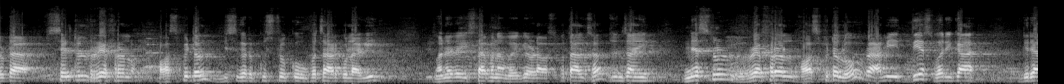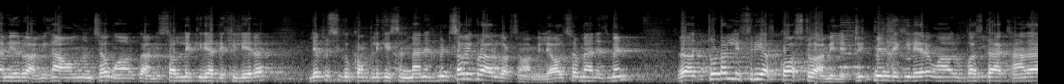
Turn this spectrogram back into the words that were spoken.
एउटा सेन्ट्रल रेफरल हस्पिटल विशेष गरेर कुष्ठरोगको उपचारको लागि भनेर स्थापना भएको एउटा अस्पताल छ जुन चाहिँ नेसनल रेफरल हस्पिटल हो र हामी देशभरिका बिरामीहरू हामी कहाँ आउनुहुन्छ उहाँहरूको हामी शल्यक्रियादेखि लिएर लेप्रोसीको कम्प्लिकेसन म्यानेजमेन्ट सबै कुराहरू गर्छौँ हामीले। अल्सो म्यानेजमेन्ट र टोटल्ली फ्री अफ कस्ट हो हामीले. ट्रिटमेन्टदेखि लिएर उहाँहरू बस्दा खाँदा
